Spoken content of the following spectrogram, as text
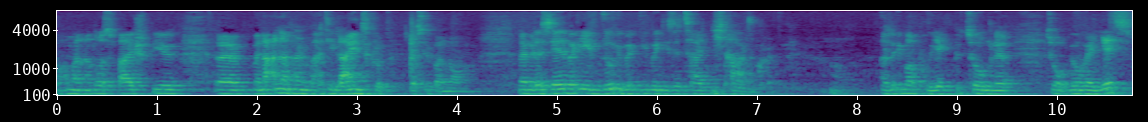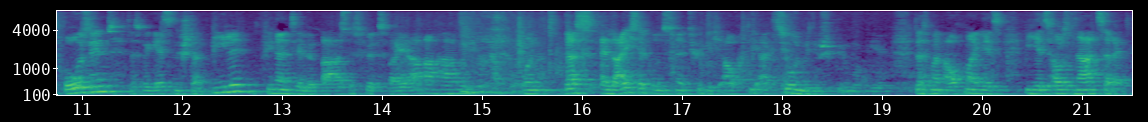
haben wir ein anderes Beispiel? Äh, bei einer anderen hat die Lions Club das übernommen, weil wir das selber eben so über, über diese Zeit nicht tragen können. Also immer projektbezogene, so, wo wir jetzt froh sind, dass wir jetzt eine stabile finanzielle Basis für zwei Jahre haben. Und das erleichtert uns natürlich auch die Aktion mit dem Spielmobil. Dass man auch mal jetzt, wie jetzt Haus Nazareth,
